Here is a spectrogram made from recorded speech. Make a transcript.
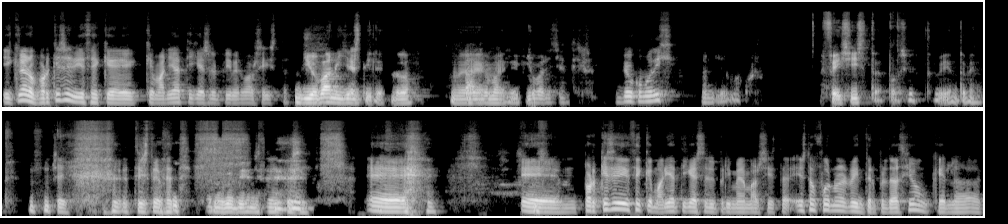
y claro, ¿por qué se dice que, que Mariatti es el primer marxista? Giovanni Gentile, perdón. Ah, Giovanni Gentile. Yo, como dije, yo no me acuerdo. Feicista, por cierto, evidentemente. Sí, tristemente. Eh, eh, ¿Por qué se dice que Mariática es el primer marxista? Esto fue una reinterpretación que la,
